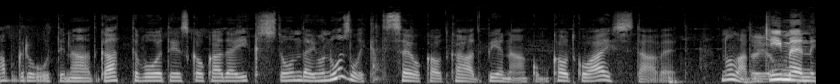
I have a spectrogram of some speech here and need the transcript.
apgrūtināt, gatavoties kaut kādai x stundai un uzlikt sev kaut kādu pienākumu, kaut ko aizstāvēt. Nu, labi, ģimeni,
